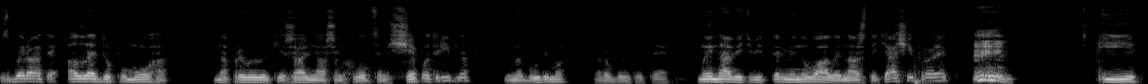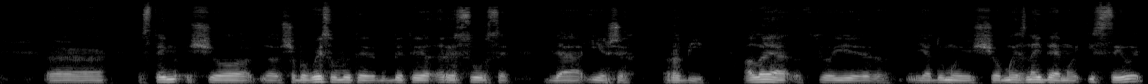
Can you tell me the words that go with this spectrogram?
збирати, але допомога, на превеликий жаль, нашим хлопцям ще потрібна, і ми будемо робити те. Ми навіть відтермінували наш дитячий проект і е, з тим, що щоб висвободити ресурси для інших робіт. Але е, я думаю, що ми знайдемо і сили,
